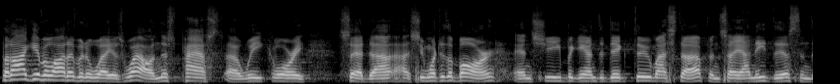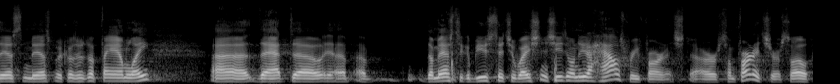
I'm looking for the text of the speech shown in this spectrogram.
but I give a lot of it away as well. And this past uh, week, Lori said uh, uh, she went to the barn and she began to dig through my stuff and say, I need this and this and this because there's a family uh, that uh, a domestic abuse situation. She's going to need a house refurnished or some furniture. So,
